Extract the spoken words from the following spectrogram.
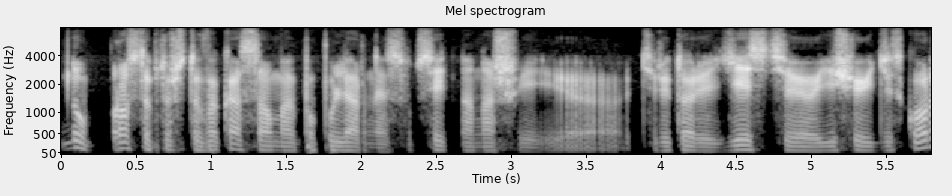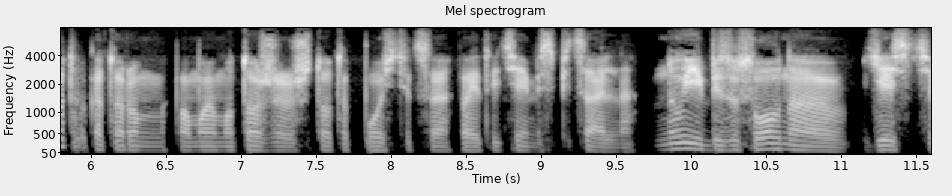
Ну, просто потому что ВК самая популярная соцсеть на нашей э, территории. Есть еще и Дискорд, в котором, по-моему, тоже что-то постится по этой теме специально. Ну и, безусловно, есть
